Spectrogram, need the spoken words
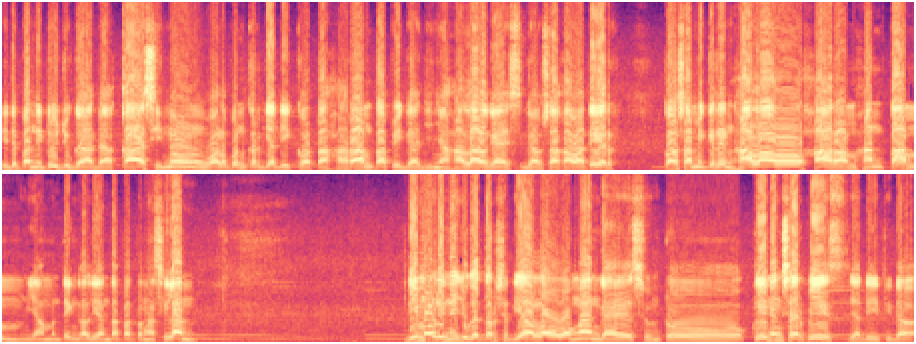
di depan itu juga ada kasino walaupun kerja di kota haram tapi gajinya halal guys. Gak usah khawatir. Gak usah mikirin halal haram hantam. Yang penting kalian dapat penghasilan. Di mall ini juga tersedia lowongan guys untuk cleaning service. Jadi tidak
